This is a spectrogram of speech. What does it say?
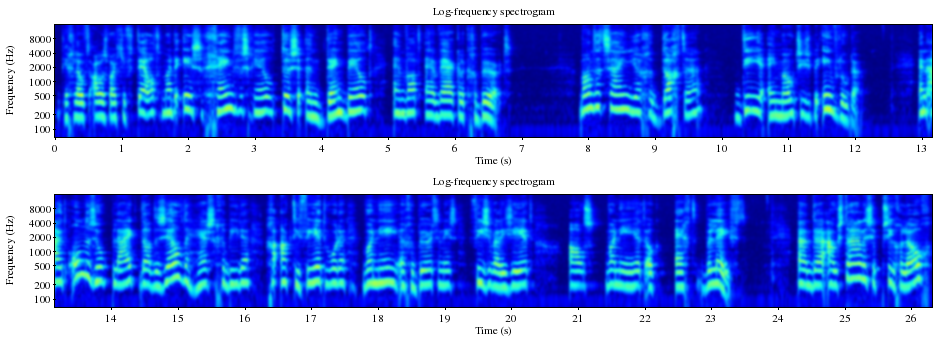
die gelooft alles wat je vertelt, maar er is geen verschil tussen een denkbeeld en wat er werkelijk gebeurt. Want het zijn je gedachten die je emoties beïnvloeden. En uit onderzoek blijkt dat dezelfde hersengebieden geactiveerd worden wanneer je een gebeurtenis visualiseert als wanneer je het ook echt beleeft. Eh, de Australische psycholoog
